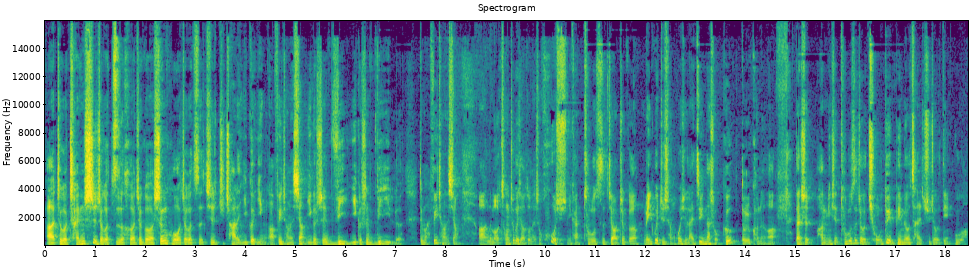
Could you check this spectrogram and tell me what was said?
啊，这个城市这个字和这个生活这个字其实只差了一个音啊，非常的像，一个是 V，一个是 V 了对吗？非常的像。啊，那么从这个角度来说，或许你看图卢兹叫这个玫瑰之城，或许来自于那首歌都有可能啊。但是很明显，图卢兹这个球队并没有采取这个典故啊。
